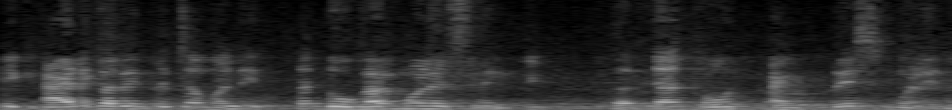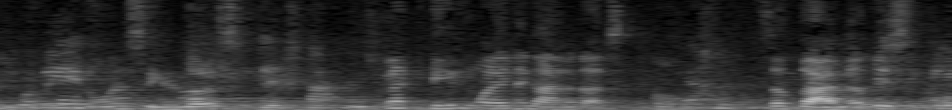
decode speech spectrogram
एक ऍड करेन त्याच्यामध्ये तर दोघांमुळेच नाही. तर त्या दोन ऍक्ट्रेसमुळे दोन सिंगर्स पूर्ण टीममुळे ते गाणं असतं तर गाणं बेसिकली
